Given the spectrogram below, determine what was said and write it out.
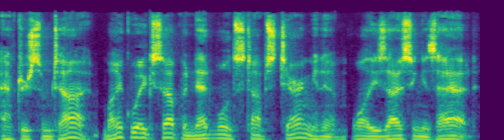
After some time, Mike wakes up and Ned won't stop staring at him while he's icing his head.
